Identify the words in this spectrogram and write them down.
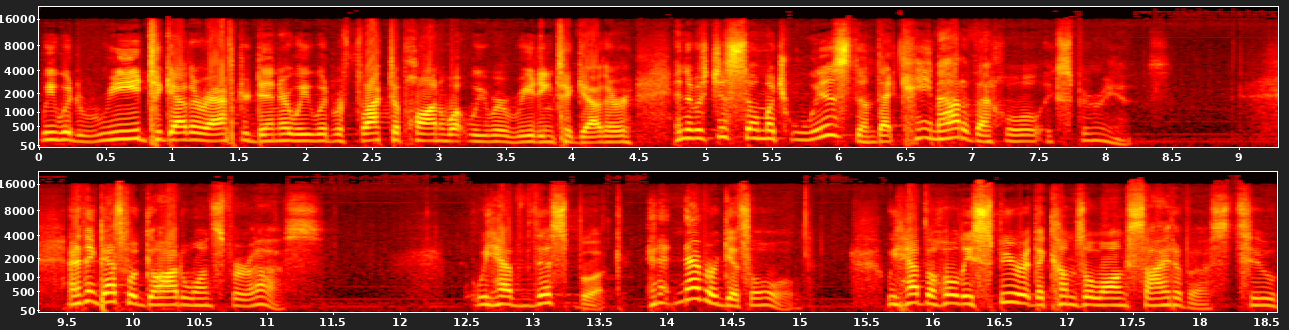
We would read together after dinner. We would reflect upon what we were reading together. And there was just so much wisdom that came out of that whole experience. And I think that's what God wants for us. We have this book, and it never gets old. We have the Holy Spirit that comes alongside of us to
